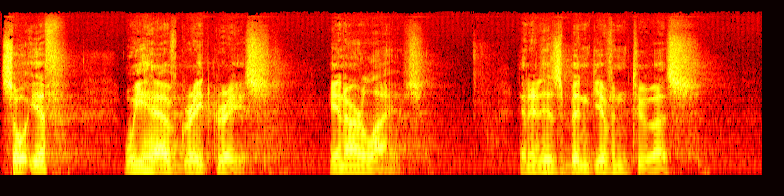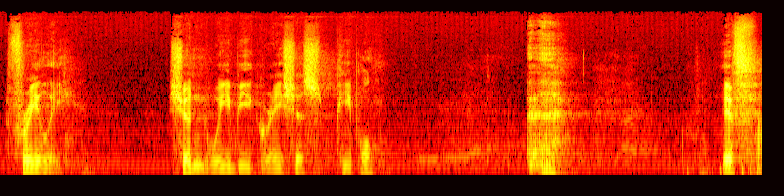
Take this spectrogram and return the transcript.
so if we have great grace in our lives, and it has been given to us freely, shouldn't we be gracious people? if,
